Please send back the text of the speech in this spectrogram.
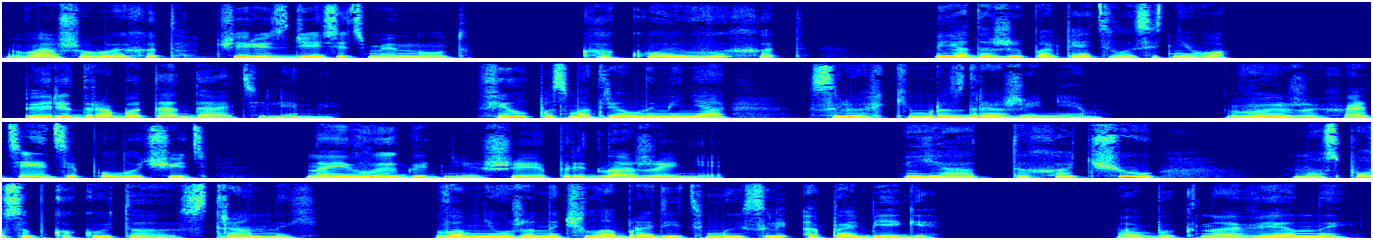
ваш выход через десять минут». «Какой выход?» Я даже попятилась от него. «Перед работодателями». Фил посмотрел на меня с легким раздражением. «Вы же хотите получить наивыгоднейшее предложение?» «Я-то хочу, но способ какой-то странный. Во мне уже начала бродить мысль о побеге. «Обыкновенный»,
